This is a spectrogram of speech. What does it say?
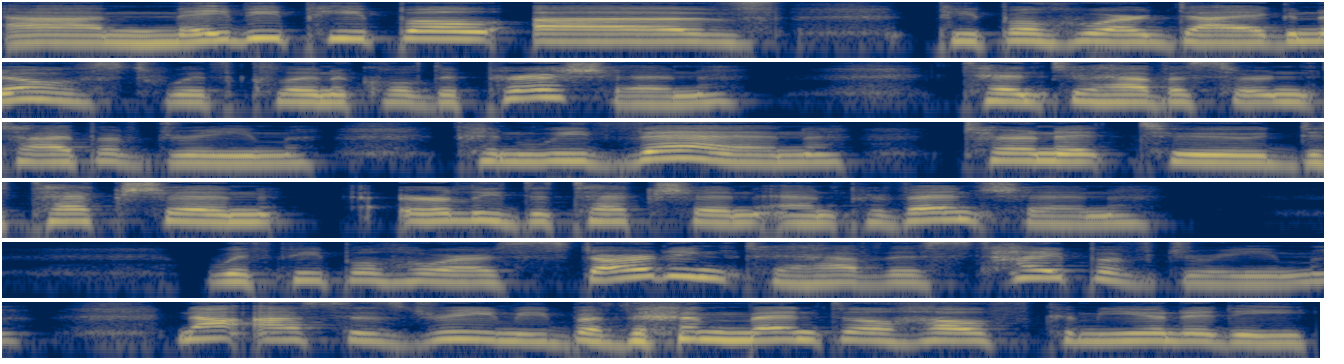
Um, maybe people of people who are diagnosed with clinical depression tend to have a certain type of dream. Can we then turn it to detection, early detection and prevention? With people who are starting to have this type of dream, not us as DreamMe, but the mental health community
